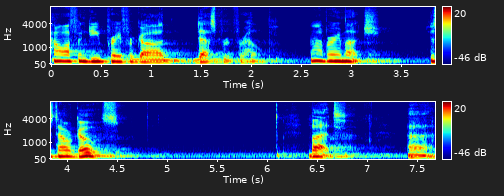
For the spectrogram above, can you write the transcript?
how often do you pray for God desperate for help? Not very much. Just how it goes. But uh,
